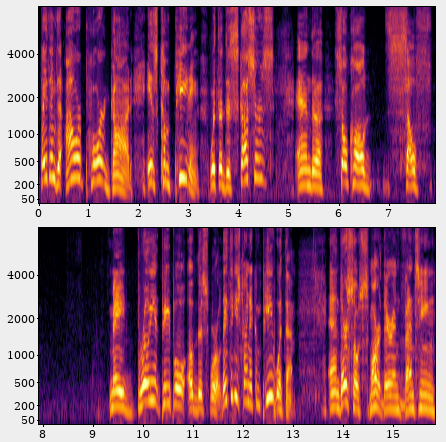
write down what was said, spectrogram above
They think that our poor God is competing with the discussers and the so-called self made brilliant people of this world. They think he's trying to compete with them. And they're so smart. They're inventing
